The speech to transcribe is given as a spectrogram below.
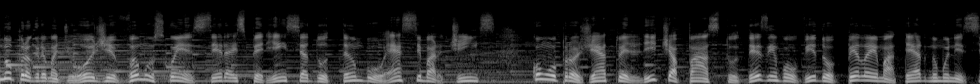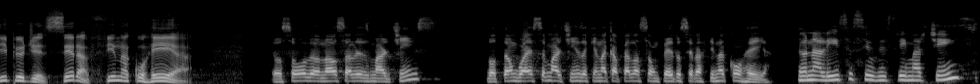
No programa de hoje, vamos conhecer a experiência do Tambo S. Martins com o projeto Elite a Pasto, desenvolvido pela Emater no município de Serafina Correia. Eu sou o Leonel Salles Martins, do Tambo S. Martins, aqui na Capela São Pedro, Serafina Correia. Analice Silvestre Martins,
